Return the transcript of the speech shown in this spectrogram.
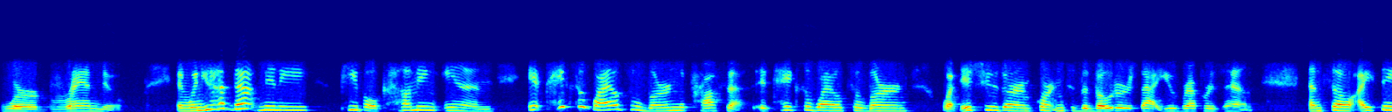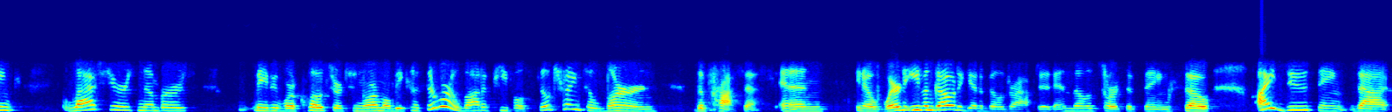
were brand new. And when you have that many people coming in, it takes a while to learn the process. It takes a while to learn what issues are important to the voters that you represent. And so I think last year's numbers maybe were closer to normal because there were a lot of people still trying to learn the process and you know where to even go to get a bill drafted and those sorts of things. So I do think that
